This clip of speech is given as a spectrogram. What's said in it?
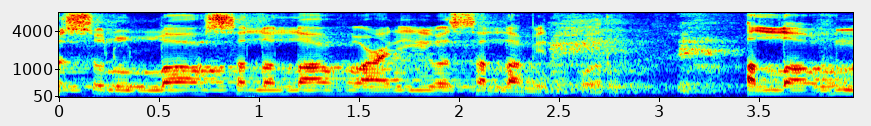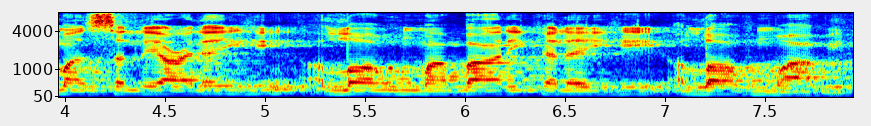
রসুল্লাহ সাল্লাহ আলী ওয়াসাল্লামের উপর। আল্লাহুম্মা সাল্লি আলাইহি, আল্লাহুম্মা বারিক আলাইহি, আল্লাহুম্মা আমিন।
